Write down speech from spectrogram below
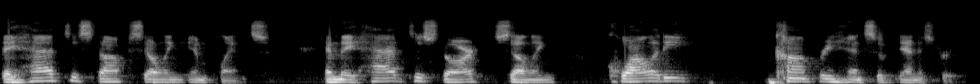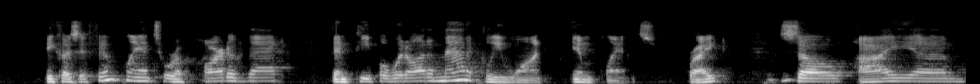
they had to stop selling implants and they had to start selling quality, comprehensive dentistry. Because if implants were a part of that, then people would automatically want implants, right? Mm-hmm. So I, um,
